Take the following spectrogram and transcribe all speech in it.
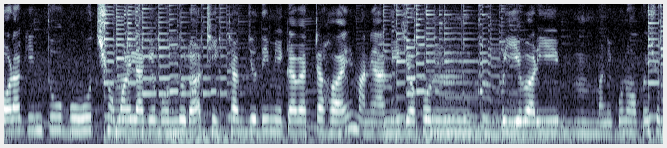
করা কিন্তু বহুত সময় লাগে বন্ধুরা। ঠিকঠাক যদি মেকআপ একটা হয় মানে আমি যখন বিয়ে বাড়ি মানে কোনো অকেশন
